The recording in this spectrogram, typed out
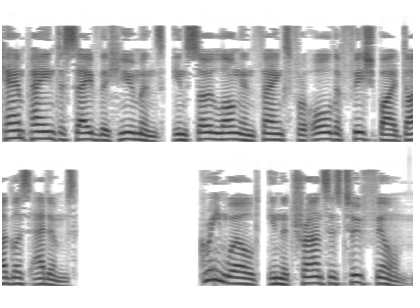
Campaign to Save the Humans, In So Long and Thanks for All the Fish by Douglas Adams. Greenworld, in the Trancers 2 film.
